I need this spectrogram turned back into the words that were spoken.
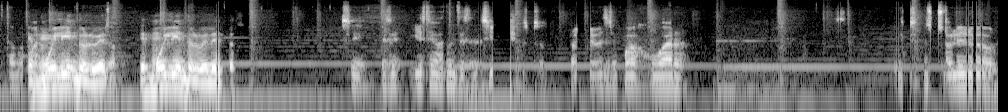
Está Es bueno. muy lindo el Veletas. Es muy lindo el Veletas. Sí, ese- y ese es bastante sencillo. Probablemente se pueda jugar. Es es un tablero.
